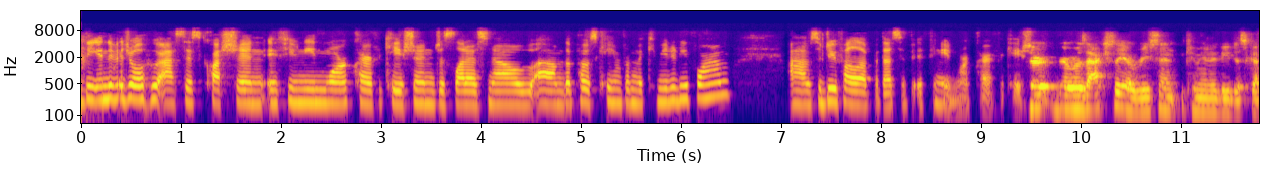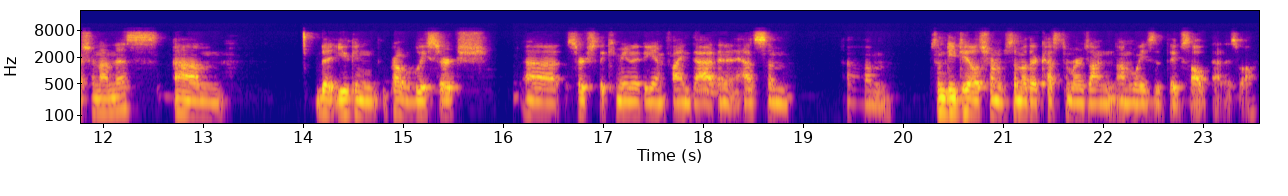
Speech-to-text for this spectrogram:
the individual who asked this question, if you need more clarification, just let us know. Um, the post came from the community forum. Um, so do follow up with us if, if you need more clarification. There, there was actually a recent community discussion on this um, that you can probably search uh, search the community and find that, and it has some um, some details from some other customers on on ways that they've solved that as well.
